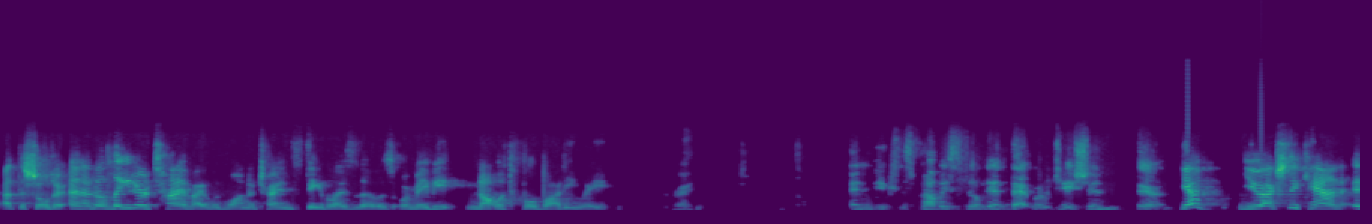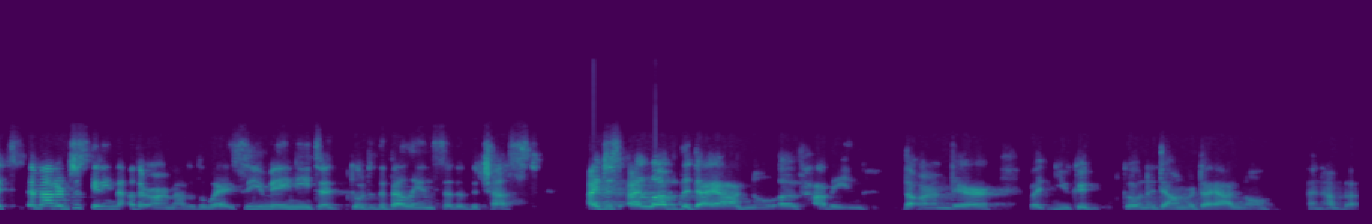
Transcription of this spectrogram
at the shoulder. And at a later time, I would want to try and stabilize those, or maybe not with full body weight. Right. And you can probably still get that rotation there. Yeah, you actually can. It's a matter of just getting the other arm out of the way. So you may need to go to the belly instead of the chest. I just, I love the diagonal of having the arm there, but you could go in a downward diagonal and have the,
